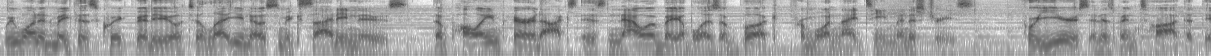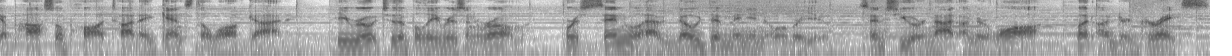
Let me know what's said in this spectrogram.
we wanted to make this quick video to let you know some exciting news. The Pauline Paradox is now available as a book from 119 Ministries. For years it has been taught that the Apostle Paul taught against the law of God. He wrote to the believers in Rome, for sin will have no dominion over you, since you are not under law, but under grace.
